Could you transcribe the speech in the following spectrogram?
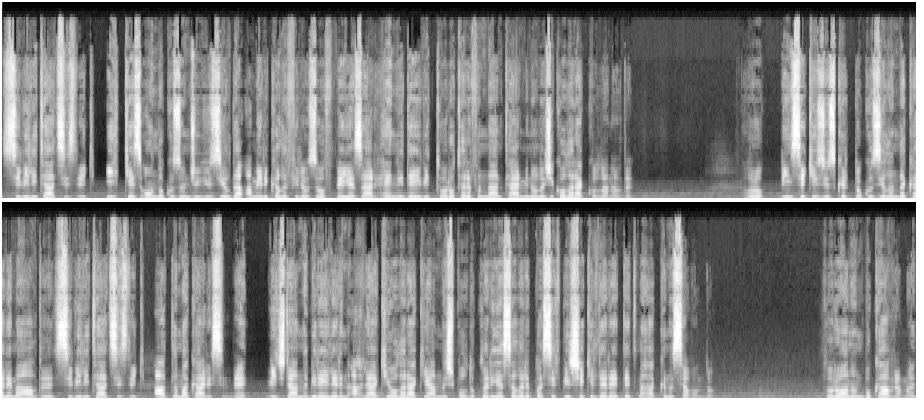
Sivil itaatsizlik, ilk kez 19. yüzyılda Amerikalı filozof ve yazar Henry David Thoreau tarafından terminolojik olarak kullanıldı. Thoreau, 1849 yılında kaleme aldığı Sivil İtaatsizlik adlı makalesinde, vicdanlı bireylerin ahlaki olarak yanlış buldukları yasaları pasif bir şekilde reddetme hakkını savundu. Thoreau'nun bu kavramı,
